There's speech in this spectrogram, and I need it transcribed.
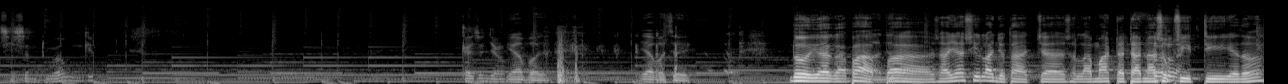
season 2 mungkin. Jawab. Ya apa ya? Apa Jay? Duh ya gak apa-apa. Saya sih lanjut aja selama ada dana subsidi ya toh.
